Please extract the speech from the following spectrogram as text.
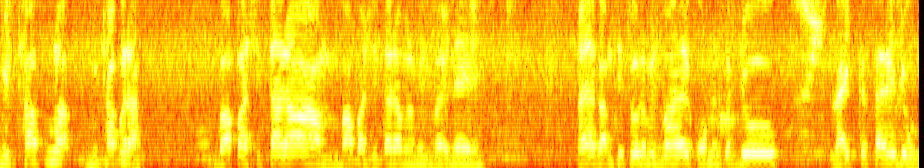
મીઠાપુરા મીઠાપરા બાપા સીતારામ બાપા સીતારામ રમેશભાઈ ને કયા ગામથી છો રમેશભાઈ? કોમેન્ટ કરજો. લાઈક કરતા રહેજો.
